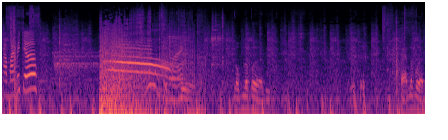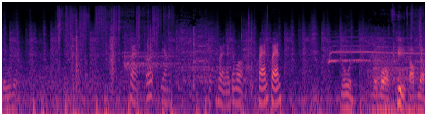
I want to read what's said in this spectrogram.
หาไม้ไม่เจอไม้ล้มระเบิดดิแฝนระเบิดด้วยพวกเนี้ยแขวนเอ้ยยังแขวนอะไรจะบอก แขวนแขวนนู่นไปบอกที่ทำแลบ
